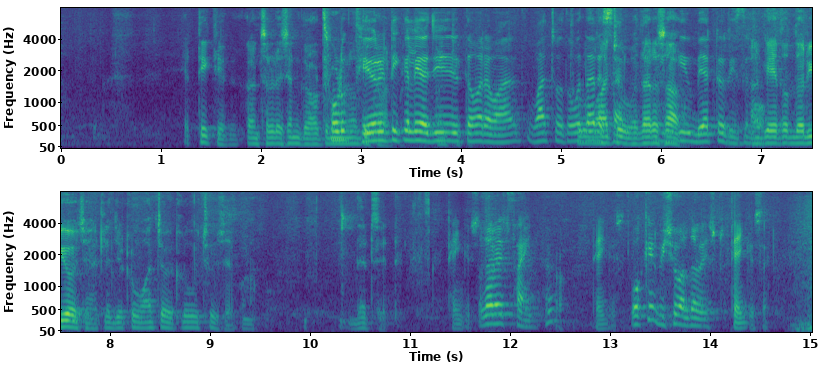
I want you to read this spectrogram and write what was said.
ઠીક છે કન્સલ્ટેશન ગ્રાઉટિંગ થોડુંક થિયોરિટિકલી હજી તમારે વાંચો તો વધારે વાંચો વધારે સારું. બેટર રીઝન કારણ કે એ તો દરિયો છે એટલે જેટલું વાંચો એટલું ઓછું છે પણ that's it thank you sir otherwise fine thank you sir okay wish all the best thank you sir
